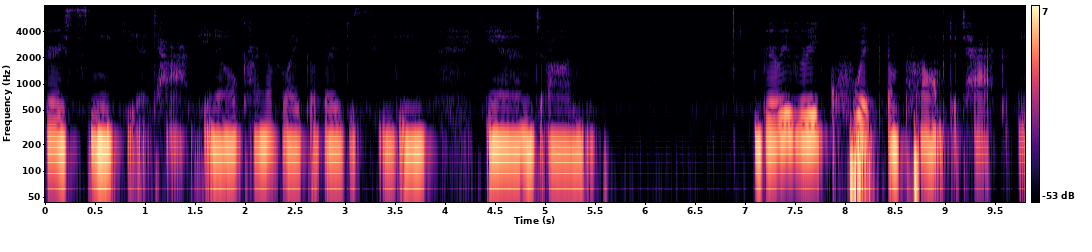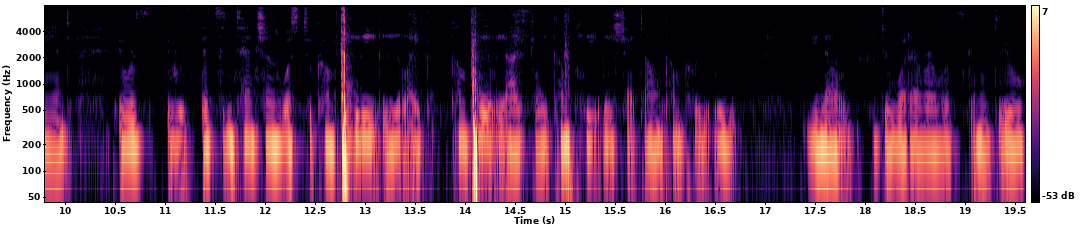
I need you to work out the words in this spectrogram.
very sneaky attack, you know, kind of like a very deceiving and um, very, very quick and prompt attack. And it was, it was, its intentions was to completely, like, completely isolate, completely shut down, completely, you know, do whatever it's going to do.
